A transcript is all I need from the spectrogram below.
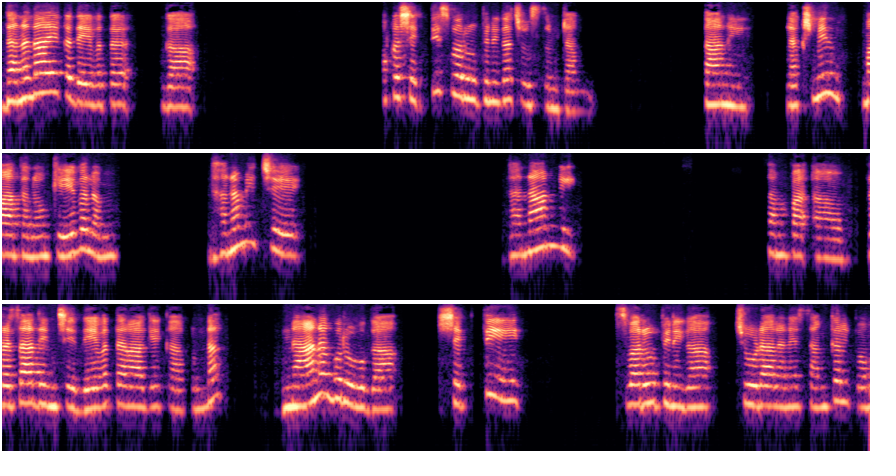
ధనదాయక దేవతగా ఒక శక్తి స్వరూపినిగా చూస్తుంటాము. కానీ లక్ష్మీ మాతను కేవలం ధనం ఇచ్చే ధనాన్ని సంపా ప్రసాదించే దేవతలాగే కాకుండా జ్ఞాన గురువుగా శక్తి స్వరూపినిగా చూడాలనే సంకల్పం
